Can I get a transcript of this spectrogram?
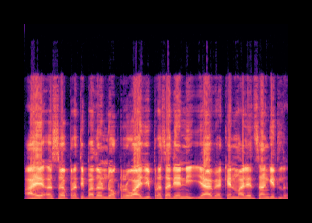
आहे असं प्रतिपादन डॉक्टर वाय जी प्रसाद यांनी या व्याख्यानमालेत सांगितलं.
